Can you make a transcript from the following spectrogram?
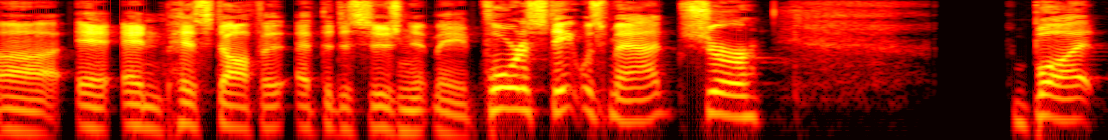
uh, and, pissed off at the decision it made. Florida State was mad, sure, but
